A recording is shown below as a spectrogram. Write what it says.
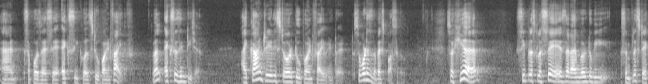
and suppose I say x equals 2.5. Well x is integer. I can't really store 2.5 into it. So what is the best possible? So here C++ says that I am going to be simplistic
